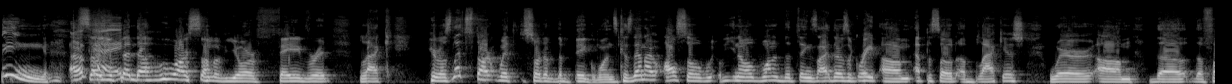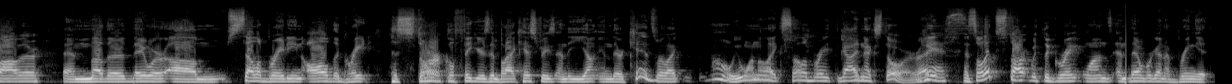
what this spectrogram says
Bing. Okay. So, Okay. Upenda, who are some of your favorite Black heroes. Let's start with sort of the big ones, because then I also, you know, one of the things I there's a great um, episode of Blackish where um, the the father and mother they were um, celebrating all the great historical figures in Black histories, and the young and their kids were like, no, we want to like celebrate the guy next door, right? Yes. And so let's start with the great ones, and then we're gonna bring it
